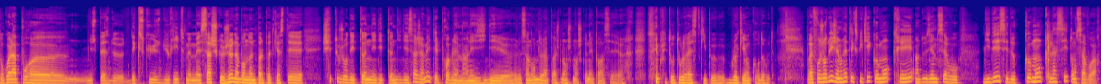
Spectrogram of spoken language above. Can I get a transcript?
Donc voilà pour euh, une espèce de d'excuse du rythme, mais sache que je n'abandonne pas le podcast. J'ai toujours des tonnes et des tonnes d'idées. Ça n'a jamais été le problème. Hein, les idées, euh, le syndrome de la page blanche, moi je connais pas. C'est euh, c'est plutôt tout le reste qui peut bloquer en cours de route. Bref, aujourd'hui j'aimerais t'expliquer comment créer un deuxième cerveau. L'idée c'est de comment classer ton savoir.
